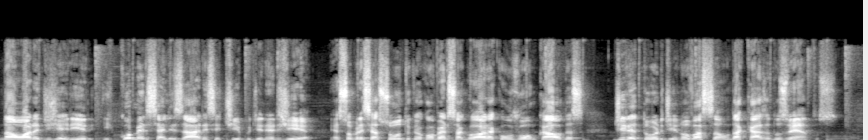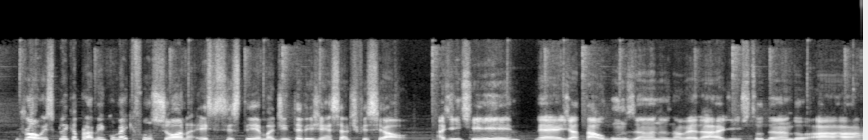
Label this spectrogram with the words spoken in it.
na hora de gerir e comercializar esse tipo de energia. É sobre esse assunto que eu converso agora com João Caldas, diretor de inovação da Casa dos Ventos. João, explica para mim como é que funciona esse sistema de inteligência artificial. A gente é, já está há alguns anos, na verdade, estudando a,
